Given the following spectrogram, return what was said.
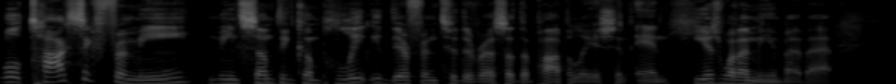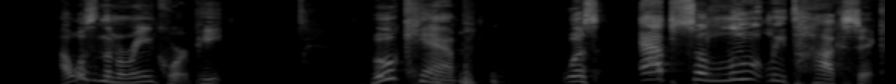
Well, toxic for me means something completely different to the rest of the population. And here's what I mean by that. I was in the Marine Corps, Pete. Boot camp was absolutely toxic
